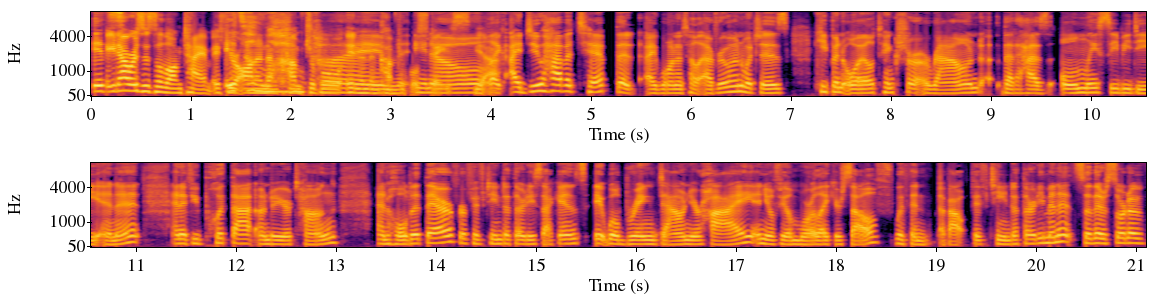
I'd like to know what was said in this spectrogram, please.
it's, eight hours is a long time if you're on an uncomfortable time, in an uncomfortable you space. Know? Yeah. Like I do have a tip that I want to tell everyone, which is keep an oil tincture around that has only CBD in it. And if you put that under your tongue and hold it there for 15 to 30 seconds, it will bring down your high and you'll feel more like yourself within about 15 to 30 minutes. So there's sort of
